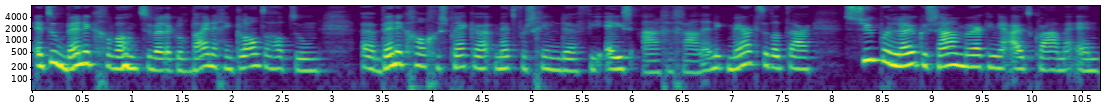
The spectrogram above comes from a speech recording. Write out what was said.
En toen ben ik gewoon terwijl ik nog bijna geen klanten had toen, uh, ben ik gewoon gesprekken met verschillende VA's aangegaan. En ik merkte dat daar super leuke samenwerkingen uitkwamen. En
